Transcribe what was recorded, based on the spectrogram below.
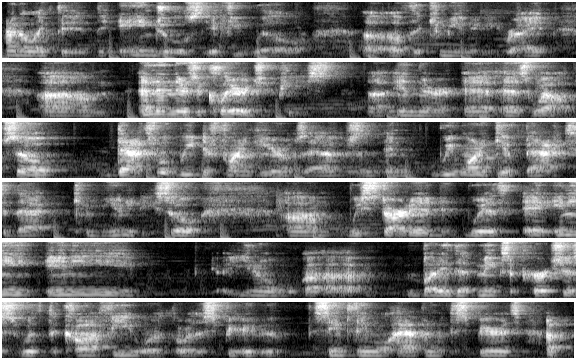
kind of like the the angels, if you will uh, of the community, right? Um, and then there's a clergy piece uh, in there as well. So that's what we define heroes as, and, and we want to give back to that community. So um, we started with any any you know. Uh, buddy that makes a purchase with the coffee or, or the spirit same thing will happen with the spirits a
